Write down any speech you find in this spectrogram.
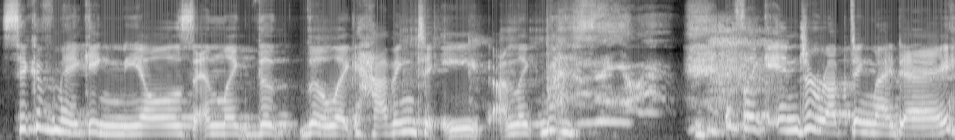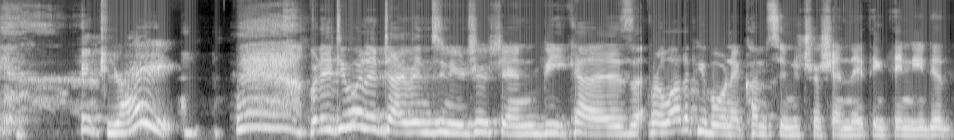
sick of making meals and like the the like having to eat. I'm like, it's like interrupting my day. Like, right but I do want to dive into nutrition because for a lot of people, when it comes to nutrition, they think they need to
